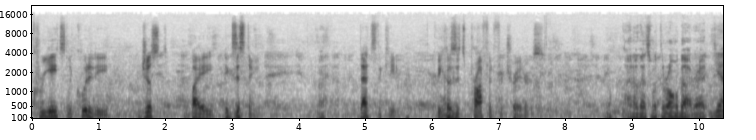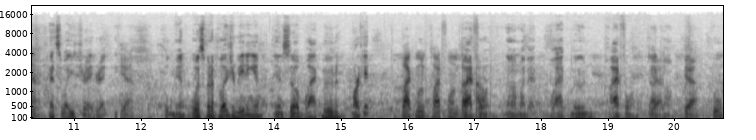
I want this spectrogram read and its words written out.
creates liquidity just by existing. That's the key. Because it's profit for traders. Well, I know that's what they're all about, right? Yeah. That's why you trade, right? Yeah. Cool, man. Well, it's been a pleasure meeting you. And so, Black Moon Market Blackmoonplatform.com. platform. No, my bad. Blackmoonplatform.com. Yeah. Yeah. Cool.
